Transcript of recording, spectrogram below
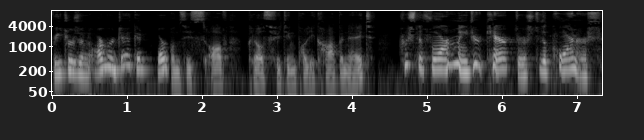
features an armor jacket or consists of close-fitting polycarbonate. Push the four major characters to the corners.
